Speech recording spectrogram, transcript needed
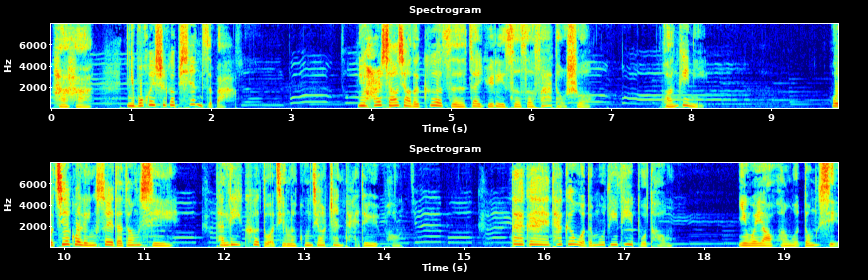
哈哈，你不会是个骗子吧？”女孩小小的个子在雨里瑟瑟发抖，说：“还给你。”我接过零碎的东西。她立刻躲进了公交站台的雨棚。大概她跟我的目的地不同，因为要还我东西，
